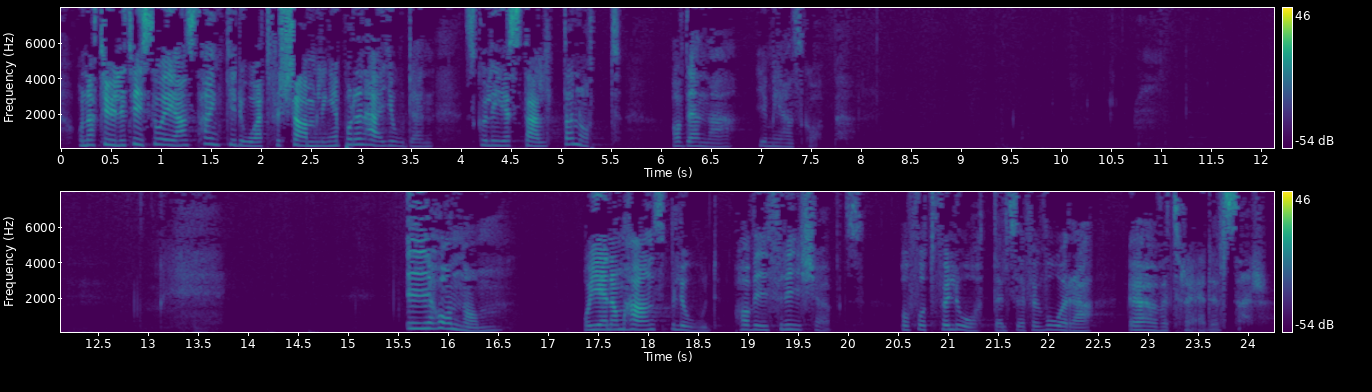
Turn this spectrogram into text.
Och naturligtvis så är hans tanke då att församlingen på den här jorden skulle gestalta något av denna gemenskap. I honom och genom hans blod har vi friköpts och fått förlåtelse för våra överträdelser.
